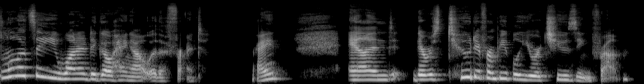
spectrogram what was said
Well, let's say you wanted to go hang out with a friend, right? And there was two different people you were choosing from.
